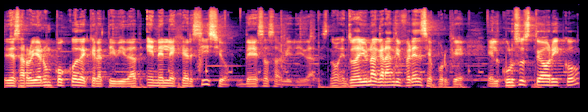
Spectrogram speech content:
desarrollar un poco de creatividad en el ejercicio de esas habilidades. ¿no? Entonces hay una gran diferencia porque el curso es teórico,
